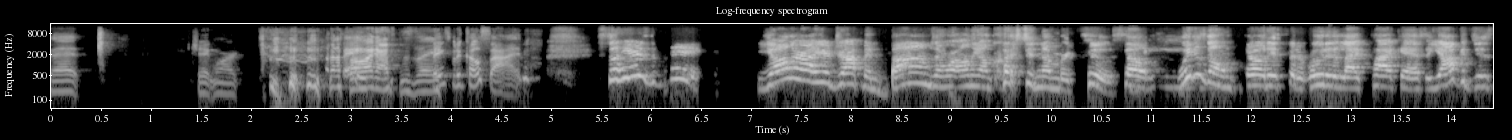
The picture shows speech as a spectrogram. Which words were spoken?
that check mark. that's all I got to say. Thanks for the cosign. So here's the thing. Y'all are out here dropping bombs and we're only on question number two. So we're just gonna throw this to the Rooted Life podcast. So y'all could just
